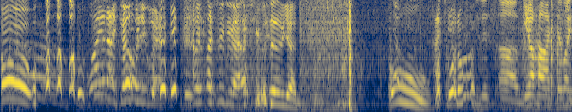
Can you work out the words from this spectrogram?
Oh! Why did I go anywhere? Let- Let's redo that. Let's redo Let's hit it again. Oh, what's going on? This, um, you know how I said my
